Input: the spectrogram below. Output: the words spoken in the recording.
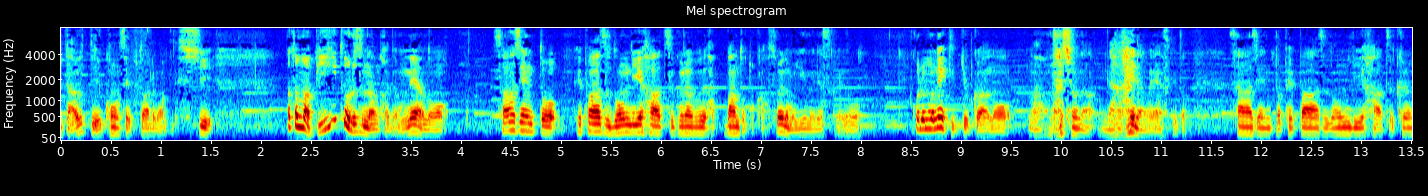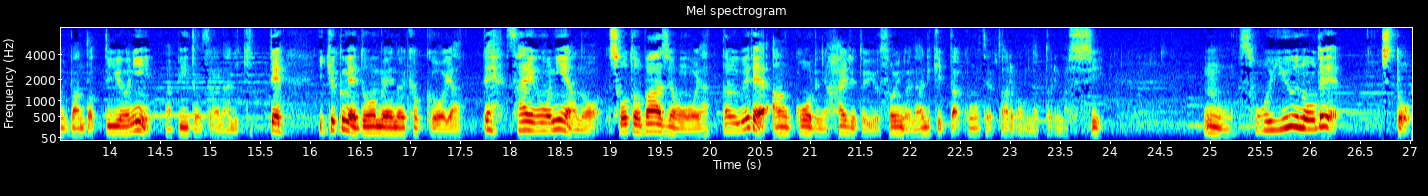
歌うっていうコンセプトアルバムですし、あと、まあ、ビートルズなんかでもね、あの、 Sgt. Pepper's Lonely Hearts Club Band とか、そういうのも有名ですけど、これもね、結局、あの、まあ、同じような長い名前ですけど、 Sgt. Pepper's Lonely Hearts Club Band っていうように、まあ、ビートルズがなりきって1曲目同名の曲をやって最後にあのショートバージョンをやった上でアンコールに入るというそういうのになりきったコンセプトアルバムになっておりますし、うん、そういうのでちょっと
